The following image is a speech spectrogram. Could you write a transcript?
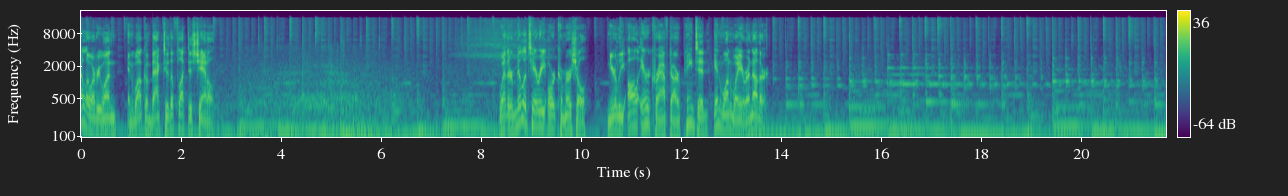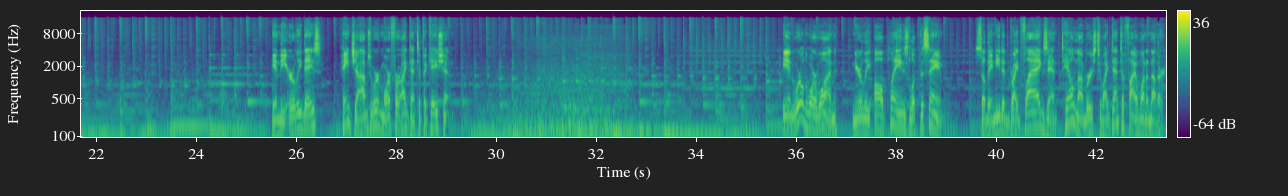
Hello everyone, and welcome back to the Fluctus channel. Whether military or commercial, nearly all aircraft are painted in one way or another. In the early days, paint jobs were more for identification. In World War I, nearly all planes looked the same, so they needed bright flags and tail numbers to identify one another.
